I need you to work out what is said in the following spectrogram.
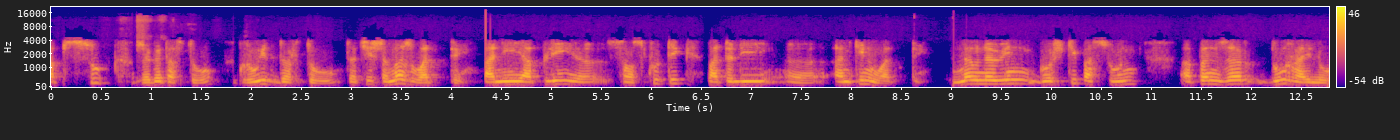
आपसुक जगत असतो गृहित धरतो त्याची समज वाटते आणि आपली सांस्कृतिक पातळी आणखीन वाटते नवनवीन गोष्टीपासून आपण जर दूर राहिलो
